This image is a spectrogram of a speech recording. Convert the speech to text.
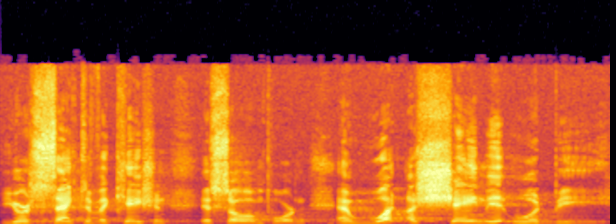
Your sanctification is so important. And what a shame it would be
